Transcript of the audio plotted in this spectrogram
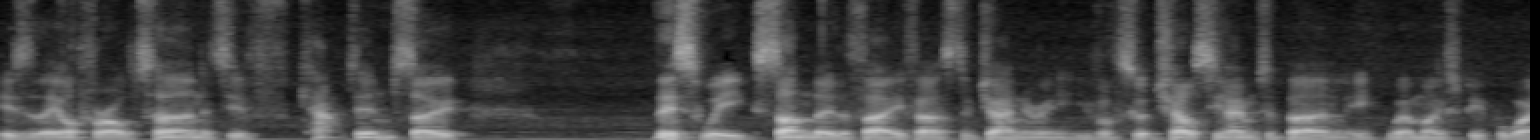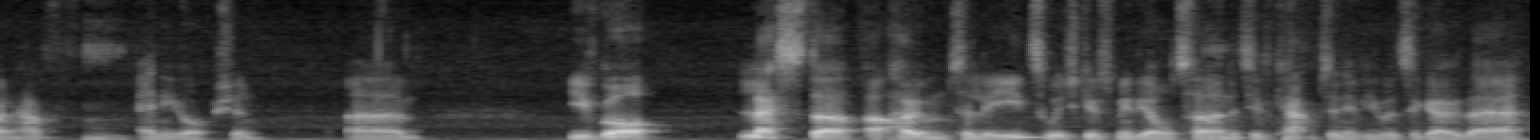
is that they offer alternative captain. So this week, Sunday, the 31st of January, you've obviously got Chelsea home to Burnley, where most people won't have any option. Um, you've got Leicester at home to Leeds, which gives me the alternative captain if you were to go there.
